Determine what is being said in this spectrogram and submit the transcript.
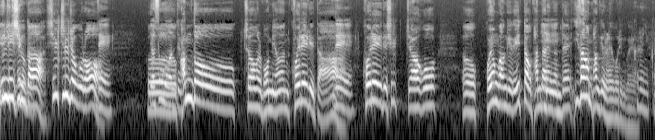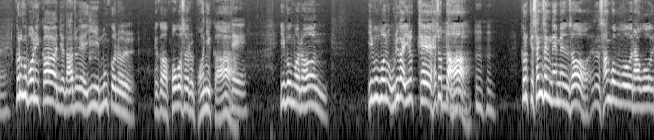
예. 1, 이렇게 2심 다 실질적으로 네. 그 여승무원들. 감독청을 보면 코레일이다. 네. 코레일이 실제하고 어, 고용 관계가 있다고 판단했는데 이상한 판결을 해버린 거예요. 그러니까요. 그런 거 보니까 이제 나중에 이 문건을 그러니까 보고서를 보니까 네. 이 부분은 이 부분은 우리가 이렇게 해줬다. 음흠. 그렇게 생색내면서 상고부원하고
